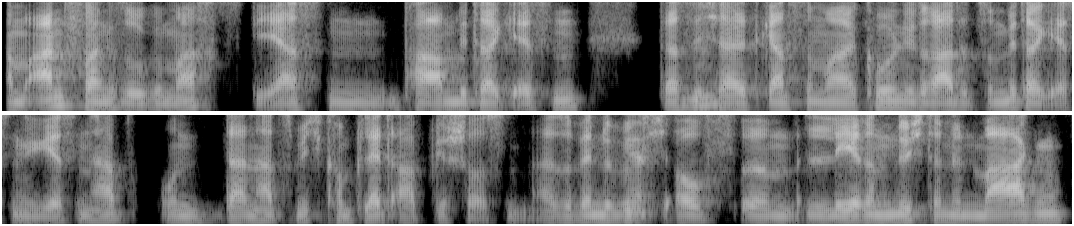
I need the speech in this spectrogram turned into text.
am Anfang so gemacht, die ersten paar Mittagessen, dass mhm. ich halt ganz normal Kohlenhydrate zum Mittagessen gegessen habe und dann hat es mich komplett abgeschossen. Also wenn du wirklich ja. auf ähm, leeren, nüchternen Magen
